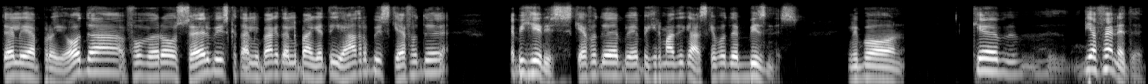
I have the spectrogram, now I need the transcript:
τέλεια προϊόντα, φοβερό σέρβις κτλ, κτλ. Γιατί οι άνθρωποι σκέφτονται επιχείρηση, σκέφτονται επιχειρηματικά, σκέφτονται business. Λοιπόν, και διαφαίνεται,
